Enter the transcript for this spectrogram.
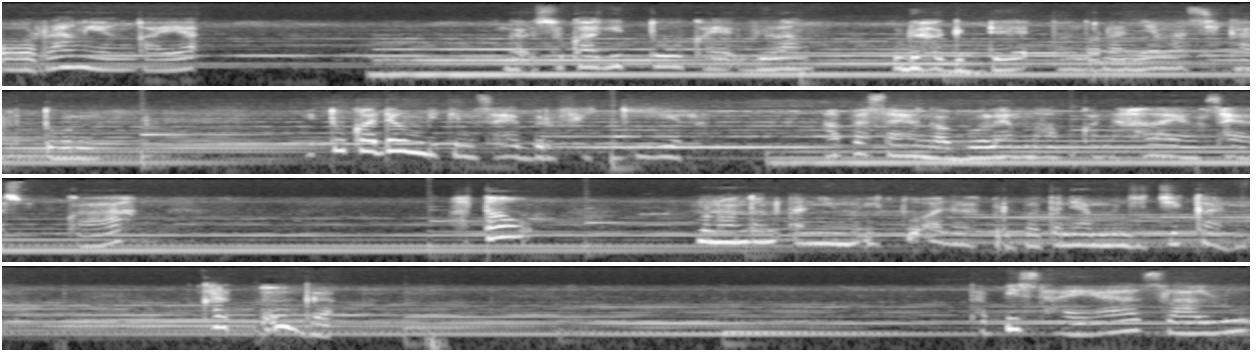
orang yang kayak nggak suka gitu kayak bilang udah gede tontonannya masih kartun. Itu kadang bikin saya berpikir apa saya nggak boleh melakukan hal yang saya suka? Atau menonton anime itu adalah perbuatan yang menjijikan? Kan enggak. Tapi saya selalu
